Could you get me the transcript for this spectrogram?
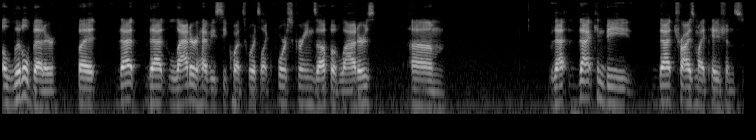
a little better, but that that ladder heavy sequence where it's like four screens up of ladders, um, that that can be that tries my patience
